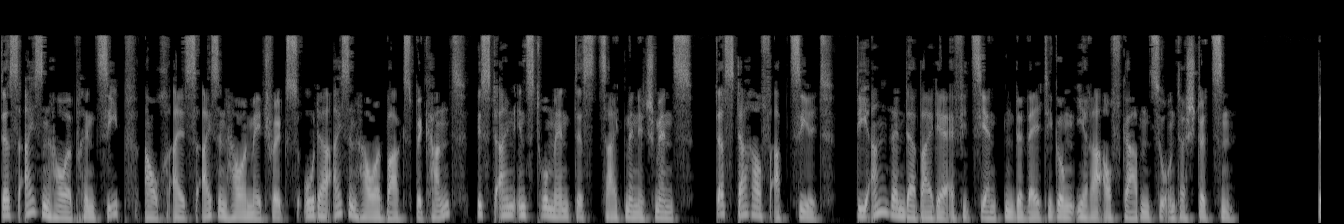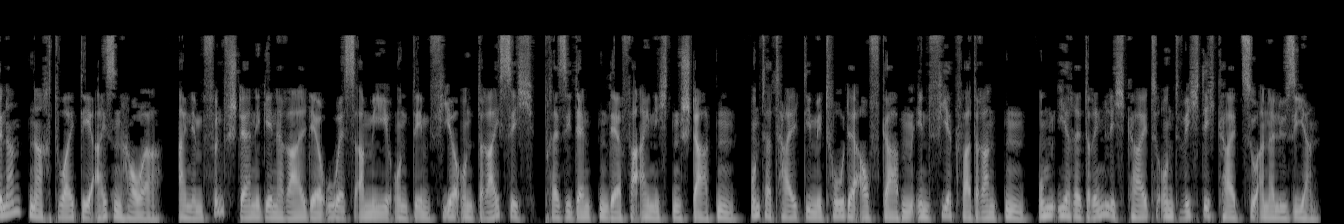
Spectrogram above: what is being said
Das Eisenhower-Prinzip, auch als Eisenhower-Matrix oder Eisenhower-Bugs bekannt, ist ein Instrument des Zeitmanagements, das darauf abzielt, die Anwender bei der effizienten Bewältigung ihrer Aufgaben zu unterstützen. Benannt nach Dwight D. Eisenhower, einem Fünf-Sterne-General der US-Armee und dem 34 Präsidenten der Vereinigten Staaten, unterteilt die Methode Aufgaben in vier Quadranten, um ihre Dringlichkeit und Wichtigkeit zu analysieren.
